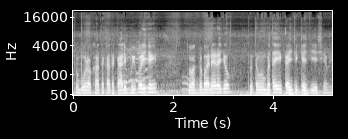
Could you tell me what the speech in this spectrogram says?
તો બોરો ખાતા ખાતા કારી ભૂઈ પડી જાય. તો અંદર બને રહેજો. તો તમે બતાવીએ કઈ જગ્યાએ જઈએ છીએ અમે.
